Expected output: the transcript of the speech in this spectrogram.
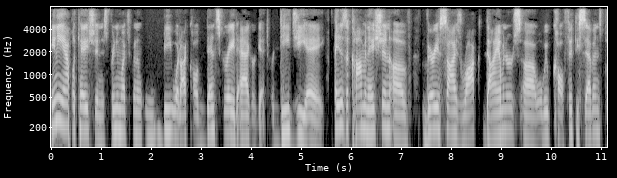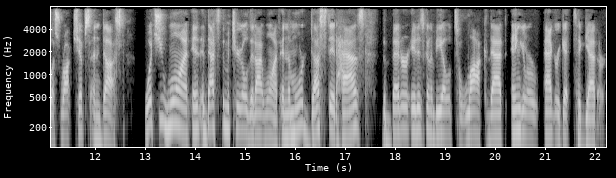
any application is pretty much going to be what i call dense grade aggregate or dga it is a combination of various size rock diameters uh, what we call 57s plus rock chips and dust. What you want and that's the material that i want. And the more dust it has the better it is going to be able to lock that angular aggregate together.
